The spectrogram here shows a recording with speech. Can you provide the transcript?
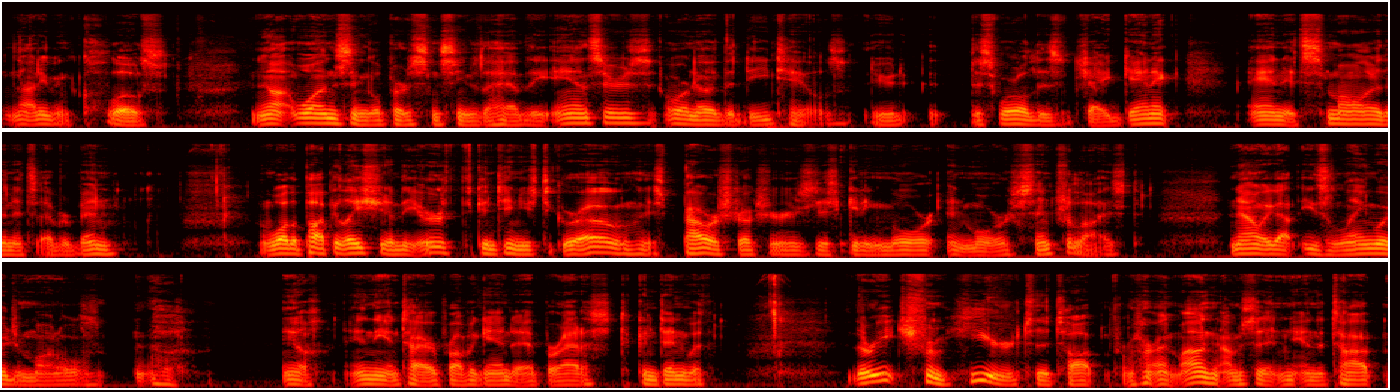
not even close. Not one single person seems to have the answers or know the details, dude. This world is gigantic and it's smaller than it's ever been. And while the population of the earth continues to grow, this power structure is just getting more and more centralized. Now we got these language models ugh, ugh, in the entire propaganda apparatus to contend with the reach from here to the top, from where I'm, I'm sitting in the top,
